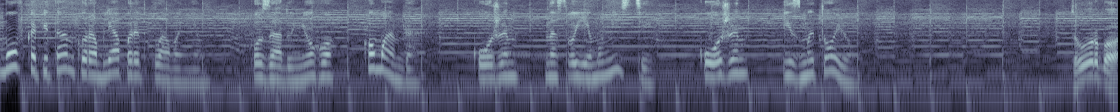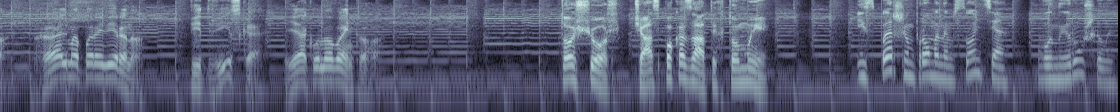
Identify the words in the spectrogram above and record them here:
мов капітан корабля перед плаванням. Позаду нього команда. Кожен на своєму місці, кожен із метою. Турбо, гальма перевірено. Підвіска, як у новенького. То що ж, час показати, хто ми. І з першим променем сонця вони рушили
